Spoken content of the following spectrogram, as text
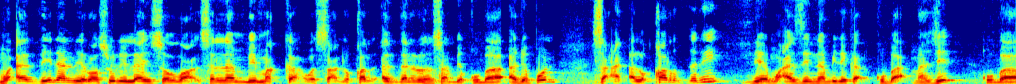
muadzinan li Rasulillah sallallahu alaihi wasallam di Makkah wa Sa'd al-Qard adzan Rasulullah bi Quba. Adapun Sa'ad al-Qard tadi dia muazzin Nabi dekat Quba Masjid Quba.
